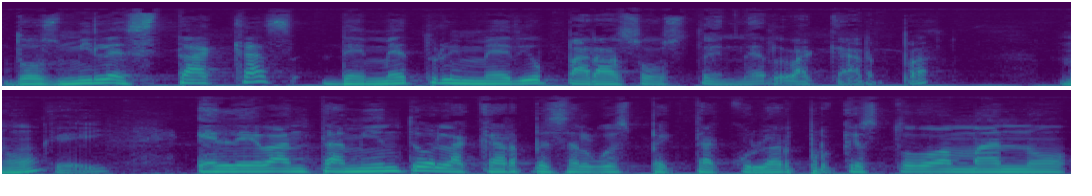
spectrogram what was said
dos mil estacas de metro y medio para sostener la carpa, ¿no? El levantamiento de la carpa es algo espectacular porque es todo a mano,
